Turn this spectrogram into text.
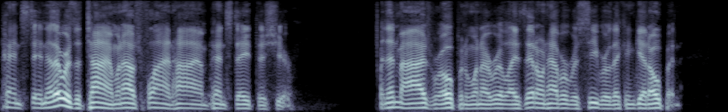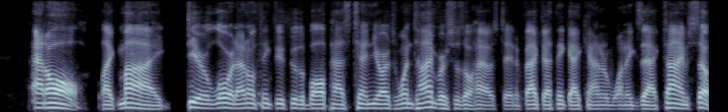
Penn State. Now, there was a time when I was flying high on Penn State this year. And then my eyes were open when I realized they don't have a receiver that can get open at all. Like, my dear Lord, I don't think they threw the ball past 10 yards one time versus Ohio State. In fact, I think I counted one exact time. So,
